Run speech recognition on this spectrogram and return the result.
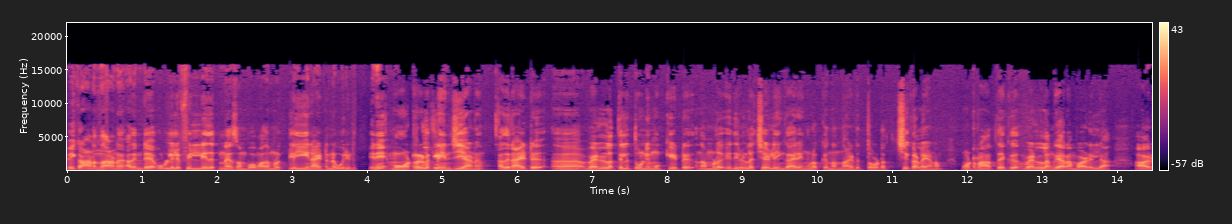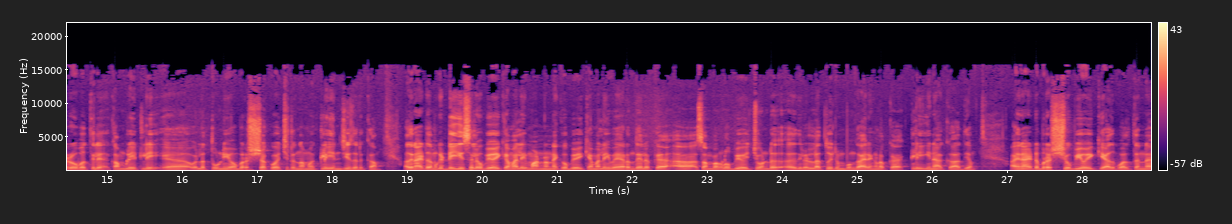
അപ്പോൾ ഈ കാണുന്നതാണ് അതിന്റെ ഉള്ളിൽ ഫില്ല് ചെയ്തിട്ടുണ്ടായ സംഭവം. അത് നമ്മൾ ക്ലീൻ ആയിട്ട് തന്നെ ഊരിടും ഇനി മോട്ടറുകൾ ക്ലീൻ ചെയ്യാണ്. അതിനായിട്ട് വെള്ളത്തിൽ തുണി മുക്കിയിട്ട് നമ്മൾ ഇതിലുള്ള ചെളിയും കാര്യങ്ങളൊക്കെ നന്നായിട്ട് തുടച്ച് കളയണം. മോട്ടറിനകത്തേക്ക് വെള്ളം കയറാൻ പാടില്ല. ആ ഒരു രൂപത്തിൽ കംപ്ലീറ്റ്ലി വല്ല തുണിയോ ബ്രഷൊക്കെ വെച്ചിട്ട് നമ്മൾ ക്ലീൻ ചെയ്തെടുക്കാം. അതിനായിട്ട് നമുക്ക് ഡീസൽ ഉപയോഗിക്കാം അല്ലെങ്കിൽ മണ്ണെണ്ണയ്ക്ക് ഉപയോഗിക്കാം അല്ലെങ്കിൽ വേറെ എന്തെങ്കിലുമൊക്കെ സംഭവങ്ങൾ ഉപയോഗിച്ചുകൊണ്ട് ഇതിലുള്ള തുരുമ്പും കാര്യങ്ങളൊക്കെ ക്ലീൻ ആക്കുക ആദ്യം. അതിനായിട്ട് ബ്രഷ് ഉപയോഗിക്കുക. അതുപോലെ തന്നെ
